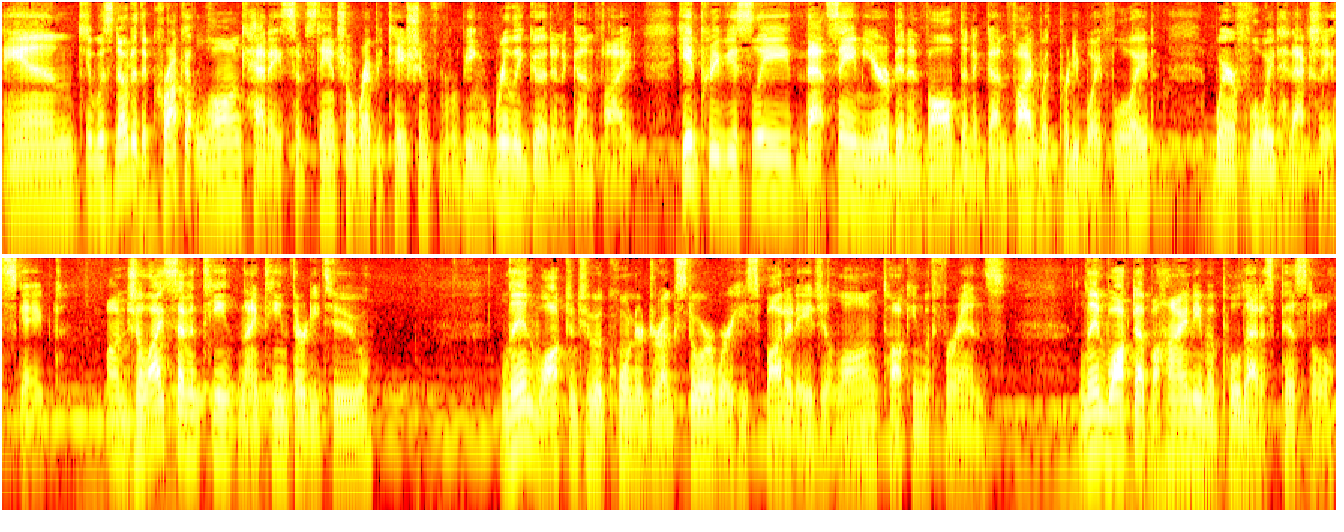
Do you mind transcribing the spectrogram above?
and it was noted that Crockett Long had a substantial reputation for being really good in a gunfight. He had previously, that same year, been involved in a gunfight with Pretty Boy Floyd, where Floyd had actually escaped. On July 17, 1932, Lynn walked into a corner drugstore where he spotted Agent Long talking with friends. Lynn walked up behind him and pulled out his pistol.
